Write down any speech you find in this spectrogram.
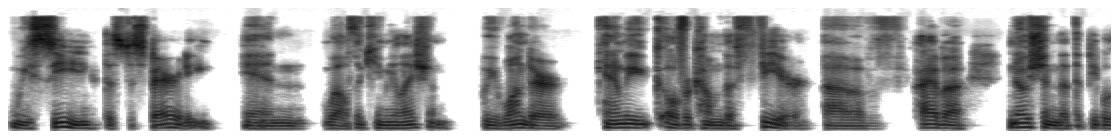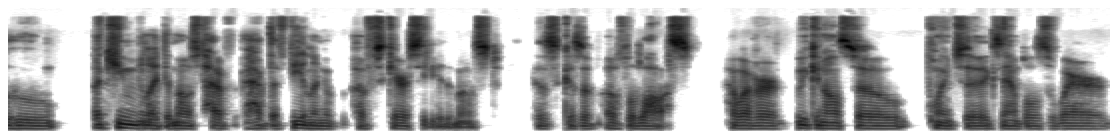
we see this disparity in wealth accumulation. We wonder, can we overcome the fear of I have a notion that the people who accumulate the most have have the feeling of, of scarcity the most because because of, of the loss. However, we can also point to examples where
